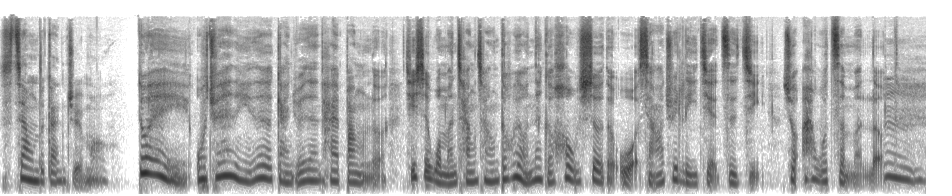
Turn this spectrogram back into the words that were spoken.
是这样的感觉吗？对，我觉得你这个感觉真的太棒了。其实我们常常都会有那个后设的我，想要去理解自己，说啊，我怎么了？嗯。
